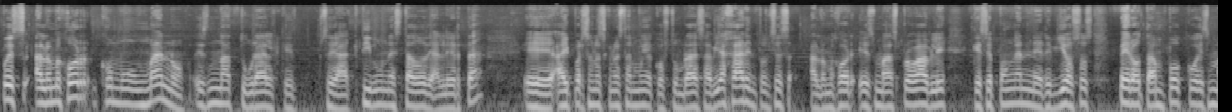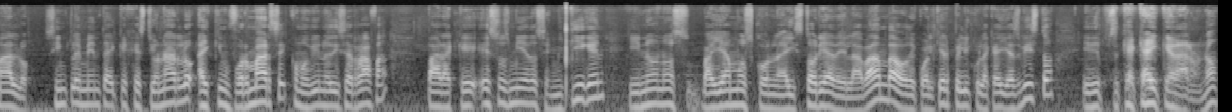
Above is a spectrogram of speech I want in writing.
pues a lo mejor como humano es natural que se active un estado de alerta. Eh, hay personas que no están muy acostumbradas a viajar, entonces a lo mejor es más probable que se pongan nerviosos, pero tampoco es malo. Simplemente hay que gestionarlo, hay que informarse, como bien lo dice Rafa, para que esos miedos se mitiguen y no nos vayamos con la historia de La Bamba o de cualquier película que hayas visto y pues, que, que ahí quedaron, ¿no?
